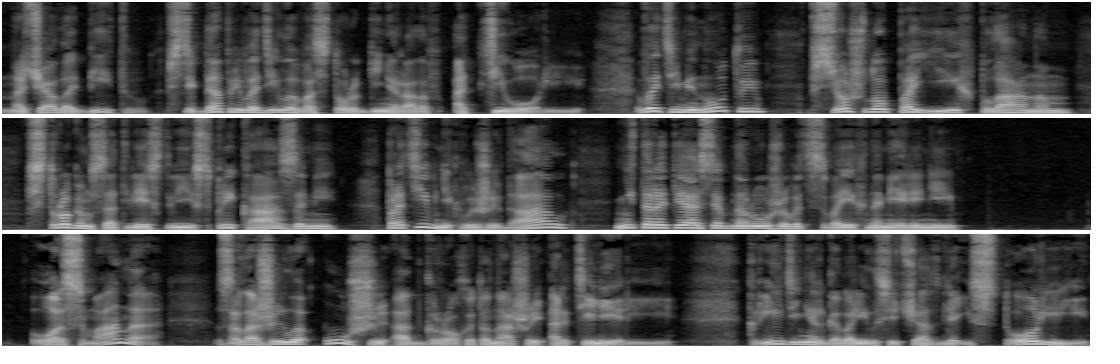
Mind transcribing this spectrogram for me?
Начало битв всегда приводило в восторг генералов от теории. В эти минуты все шло по их планам, в строгом соответствии с приказами. Противник выжидал, не торопясь обнаруживать своих намерений. У Османа заложило уши от грохота нашей артиллерии. Кридинер говорил сейчас для истории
